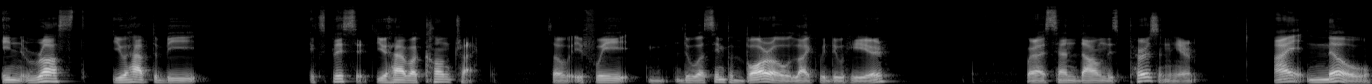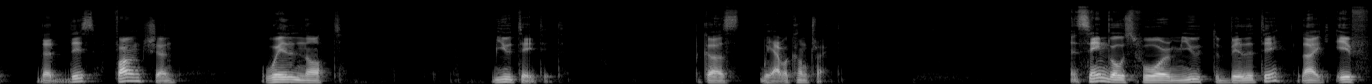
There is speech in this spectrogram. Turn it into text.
in Rust, you have to be explicit. You have a contract. So if we do a simple borrow like we do here, where I send down this person here, I know that this function will not mutate it because we have a contract. same goes for mutability. Like if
